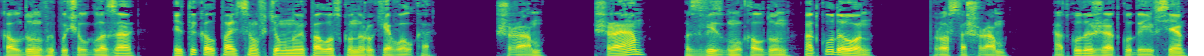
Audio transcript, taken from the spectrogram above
Колдун выпучил глаза и тыкал пальцем в темную полоску на руке волка. «Шрам?» «Шрам?» — взвизгнул колдун. «Откуда он?» «Просто шрам. Откуда же, откуда и все?»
